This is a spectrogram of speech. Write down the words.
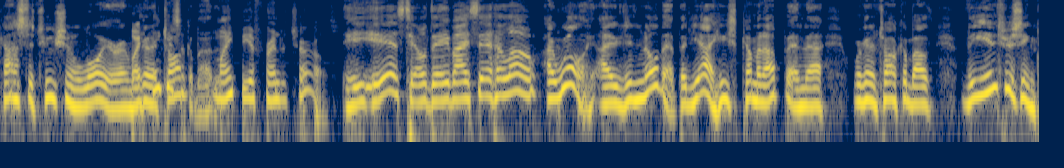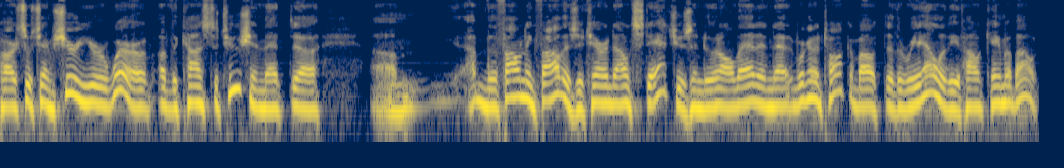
constitutional lawyer, and well, we're going to talk a- about it. might be a friend of Charles. He is. Tell Dave I said hello. I will. I didn't know that, but yeah, he's coming up, and uh, we're going to talk about the interesting parts, which I'm sure you're aware of, of the Constitution. That uh, um, the founding fathers are tearing down statues and doing all that, and uh, we're going to talk about the, the reality of how it came about.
